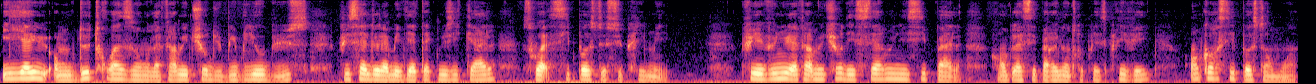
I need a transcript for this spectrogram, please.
Il y a eu en 2-3 ans la fermeture du bibliobus, puis celle de la médiathèque musicale, soit six postes supprimés. Puis est venue la fermeture des serres municipales, remplacées par une entreprise privée, encore six postes en moins.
